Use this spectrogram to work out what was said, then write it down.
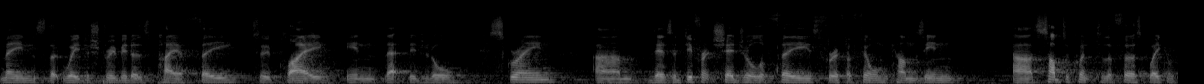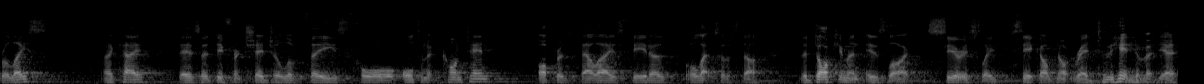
means that we distributors pay a fee to play in that digital screen. Um, there's a different schedule of fees for if a film comes in uh, subsequent to the first week of release. Okay, there's a different schedule of fees for alternate content, operas, ballets, theatres, all that sort of stuff the document is like seriously sick. I've not read to the end of it yet.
